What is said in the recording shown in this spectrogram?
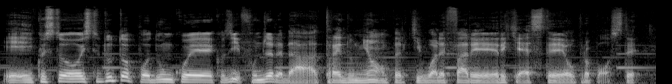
e questo istituto può dunque così fungere da trade union per chi vuole fare richieste o proposte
